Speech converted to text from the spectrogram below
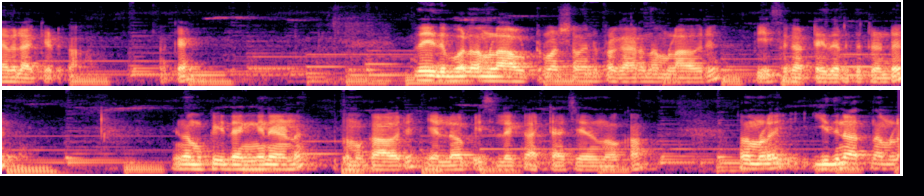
ലെവലാക്കി എടുക്കാം. ഓക്കെ ഇത് ഇതുപോലെ നമ്മൾ ഔട്ടർ മെഷർമെന്റ് പ്രകാരം നമ്മൾ ആ ഒരു പീസ് കട്ട് ചെയ്തെടുത്തിട്ടുണ്ട്. ഇനി നമുക്ക് ഇതെങ്ങനെയാണ് നമുക്ക് ആ ഒരു യെല്ലോ പീസിലേക്ക് അറ്റാച്ച് ചെയ്ത് നോക്കാം. അപ്പോൾ നമ്മൾ ഇതിനകത്ത് നമ്മൾ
